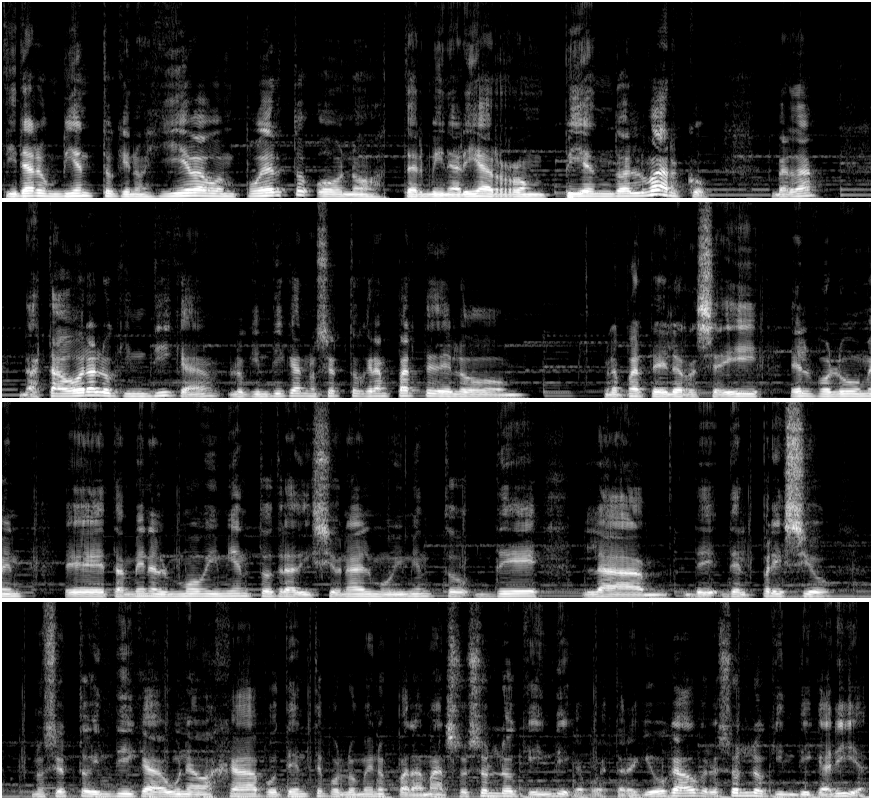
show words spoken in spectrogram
tirara un viento que nos lleva a buen puerto o nos terminaría rompiendo el barco, ¿verdad? Hasta ahora lo que indica, lo que indica, ¿no es cierto?, gran parte de lo gran parte del RCI, el volumen, eh, también el movimiento tradicional, el movimiento de la, del precio, ¿no es cierto? Indica una bajada potente por lo menos para marzo. Eso es lo que indica, puede estar equivocado, pero eso es lo que indicaría.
